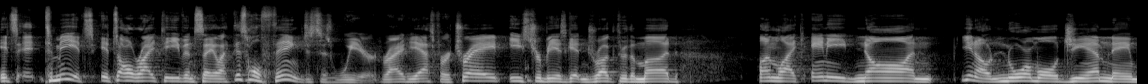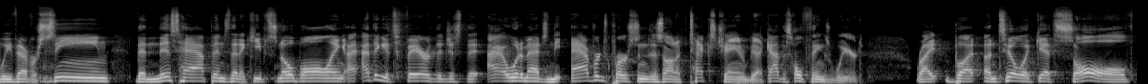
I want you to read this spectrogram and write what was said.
it's it, to me it's it's all right to even say like this whole thing just is weird right? He asked for a trade. Easterby is getting drugged through the mud. Unlike any non you know normal GM name we've ever seen. Then this happens, then it keeps snowballing. I, I think it's fair that just that I would imagine the average person just on a text chain would be like, God, this whole thing's weird, right? But until it gets solved,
